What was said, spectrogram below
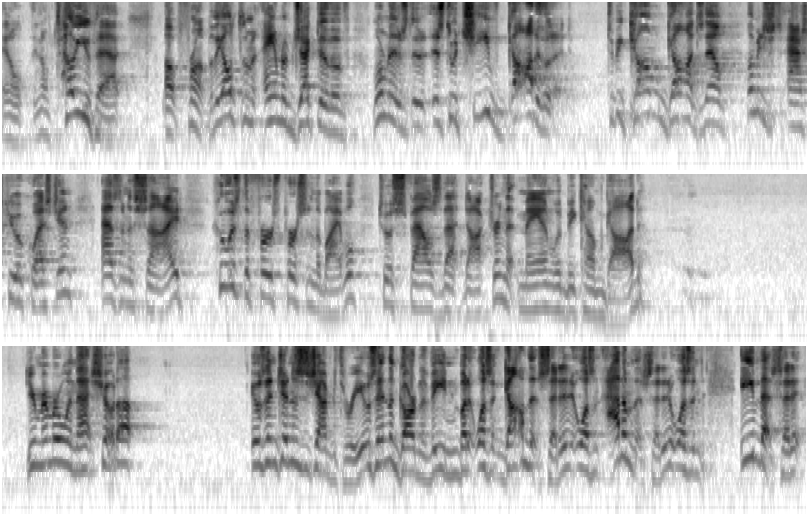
they don't tell you that up front. But the ultimate aim and objective of Mormonism is to, is to achieve godhood, to become gods. Now, let me just ask you a question as an aside. Who was the first person in the Bible to espouse that doctrine that man would become God? Do you remember when that showed up? It was in Genesis chapter 3. It was in the Garden of Eden, but it wasn't God that said it. It wasn't Adam that said it. It wasn't Eve that said it.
